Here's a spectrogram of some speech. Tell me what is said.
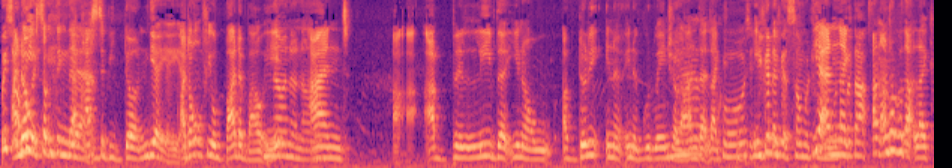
it's I know being- it's something that yeah. has to be done. Yeah, yeah, yeah. I don't feel bad about it. No, no, no. And I, I believe that you know I've done it in a in a good way, inshallah, Yeah, and that like if- you're gonna if- get so much yeah, and like that. and on top of that, like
